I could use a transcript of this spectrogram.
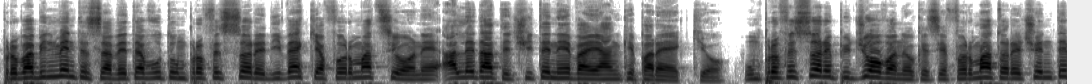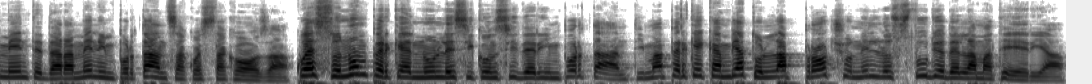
Probabilmente se avete avuto un professore di vecchia formazione, alle date ci teneva e anche parecchio. Un professore più giovane o che si è formato recentemente darà meno importanza a questa cosa. Questo non perché non le si consideri importanti, ma perché è cambiato l'approccio nello studio della materia.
